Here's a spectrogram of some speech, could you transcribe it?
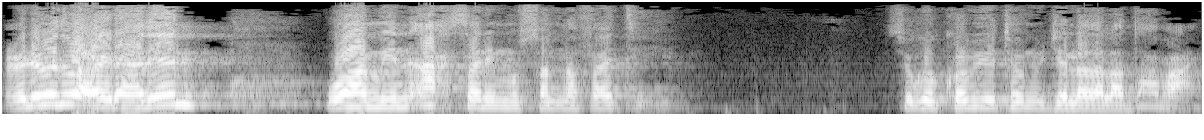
culimadu waxay idhahdeen waa min axsani musanafaatihi isagoo koob iyo toban mujalada la daabacay.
